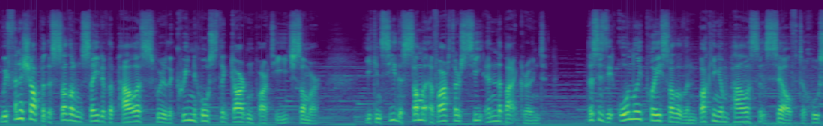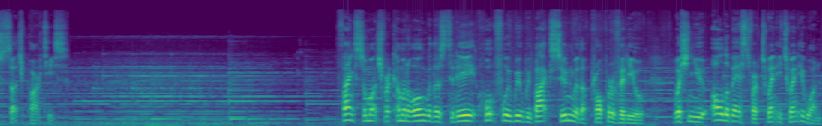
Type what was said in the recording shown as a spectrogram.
We finish up at the southern side of the palace where the Queen hosts the garden party each summer. You can see the summit of Arthur's Seat in the background. This is the only place other than Buckingham Palace itself to host such parties. Thanks so much for coming along with us today. Hopefully we'll be back soon with a proper video. Wishing you all the best for 2021.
